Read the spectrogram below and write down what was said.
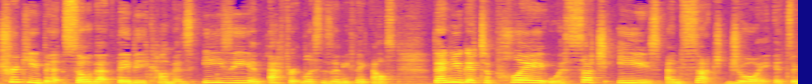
tricky bits so that they become as easy and effortless as anything else. Then you get to play with such ease and such joy. It's a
